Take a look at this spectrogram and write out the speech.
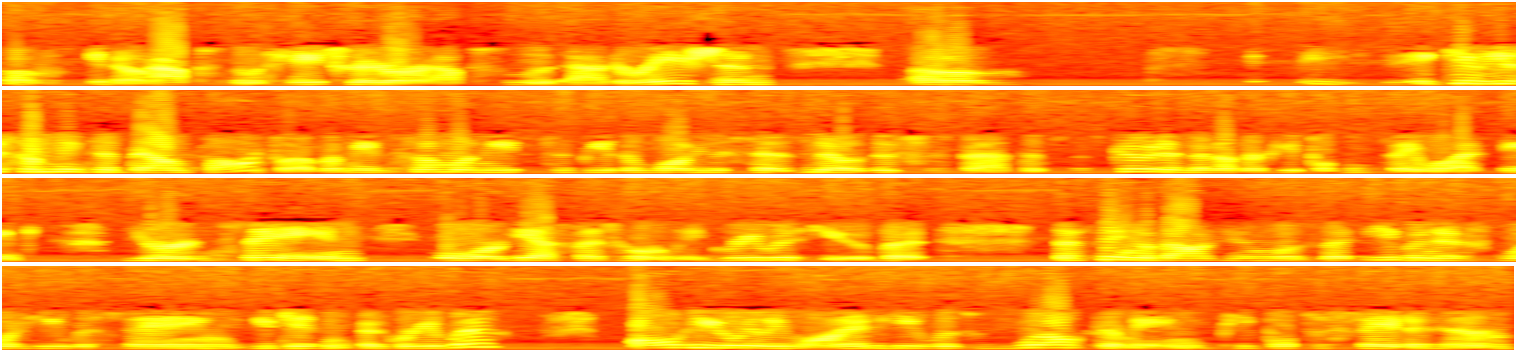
of you know absolute hatred or absolute adoration. Of it, gives you something to bounce off of. I mean, someone needs to be the one who says, "No, this is bad, this is good," and then other people can say, "Well, I think you're insane," or "Yes, I totally agree with you." But the thing about him was that even if what he was saying you didn't agree with, all he really wanted, he was welcoming people to say to him,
